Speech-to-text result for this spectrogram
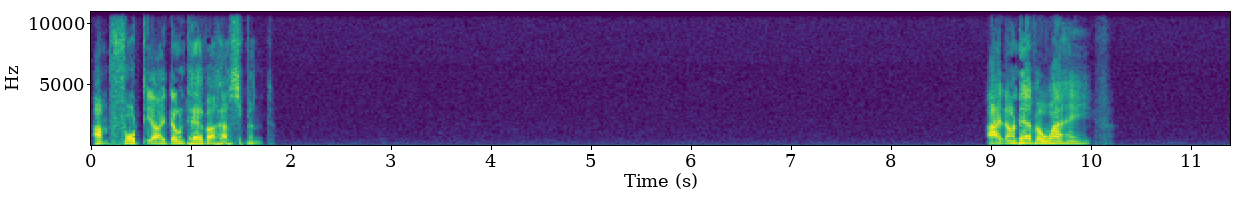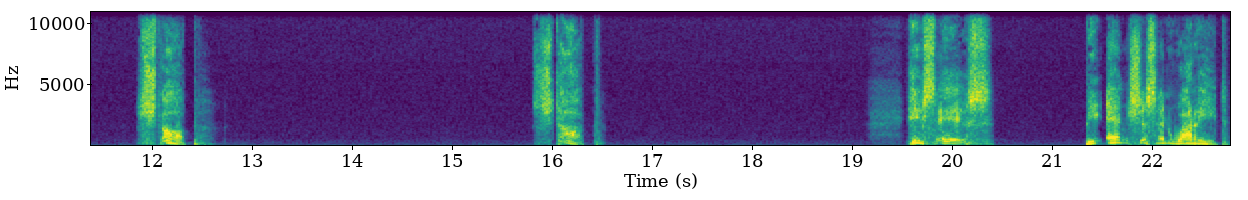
I'm 40, I don't have a husband. I don't have a wife. Stop. Stop. He says, be anxious and worried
